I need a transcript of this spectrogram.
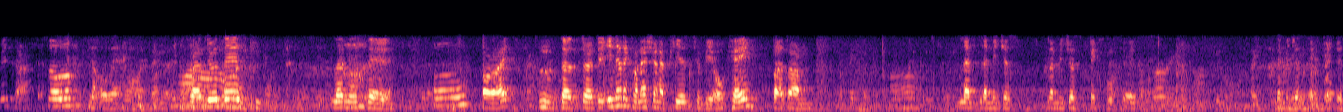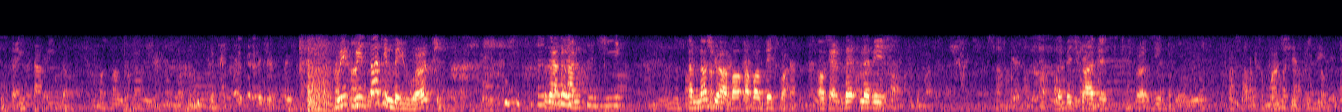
Vista. So we'll do this. Let me see. Hello. All right. Mm, the, the the internet connection appears to be okay, but um, let let me just let me just fix this. Fix. Let me just fix this thing. Re restarting may work. But I'm, I'm, I'm not sure about about this one. Okay, let let me let me try this first. Command Shift delete.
